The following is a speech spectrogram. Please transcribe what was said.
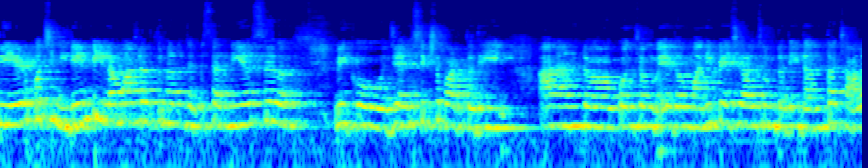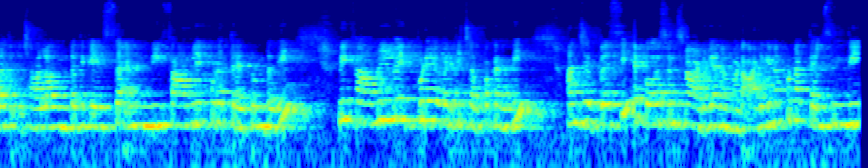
వచ్చింది వేసింది ఏడుపు వచ్చింది ఇదేంటి ఇలా మాట్లాడుతున్నారని చెప్పి సెవెన్ ఇయర్స్ uh, మీకు జైలు శిక్ష పడుతుంది. అండ్ uh, కొంచెం ఏదో మనీ పే చేయాల్సి ఉంటుంది. ఇదంతా చాలా చాలా ఉంటుంది కేసు అండ్ మీ ఫ్యామిలీకి కూడా థ్రెట్ ఉంటుంది. మీ ఫ్యామిలీలో ఇప్పుడే ఎవరికి చెప్పకండి అని చెప్పేసి పర్సన్స్ని అడిగాను అనమాట అడిగినప్పుడు నాకు తెలిసింది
